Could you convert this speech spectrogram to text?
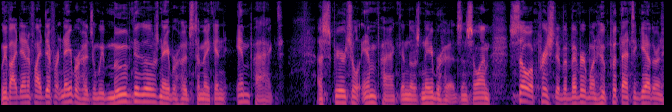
We've identified different neighborhoods and we've moved into those neighborhoods to make an impact, a spiritual impact in those neighborhoods. And so I'm so appreciative of everyone who put that together and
